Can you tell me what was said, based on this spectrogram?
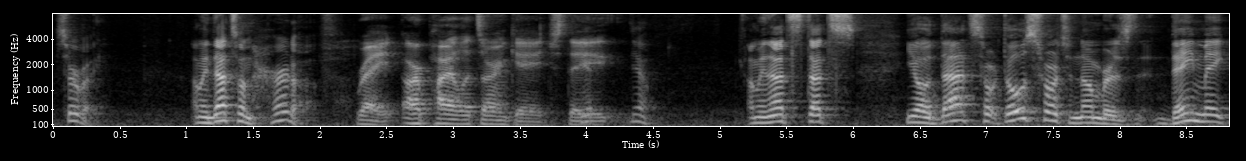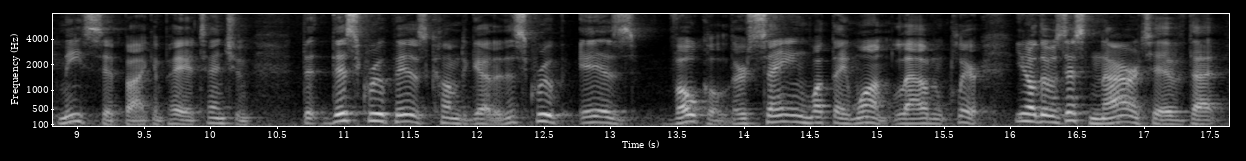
survey. I mean, that's unheard of. Right. Our pilots are engaged. They yeah. yeah. I mean, that's that's you know that sort those sorts of numbers they make me sit back and pay attention. That this group is come together. This group is vocal. They're saying what they want loud and clear. You know, there was this narrative that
